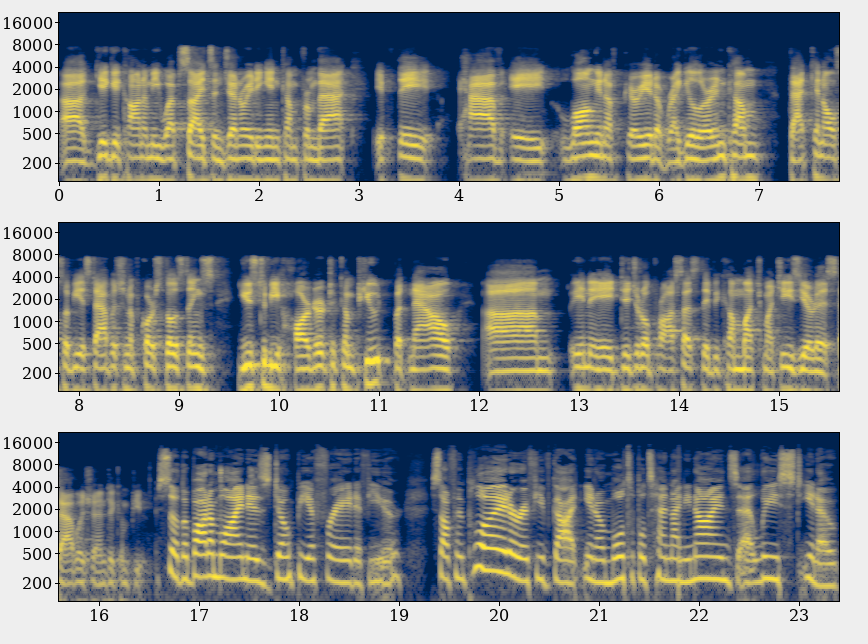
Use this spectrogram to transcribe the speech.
uh, gig economy websites and generating income from that. If they have a long enough period of regular income, that can also be established. And of course, those things used to be harder to compute, but now um, in a digital process, they become much, much easier to establish and to compute. So the bottom line is don't be afraid if you're self-employed or if you've got, you know, multiple 1099s, at least, you know,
